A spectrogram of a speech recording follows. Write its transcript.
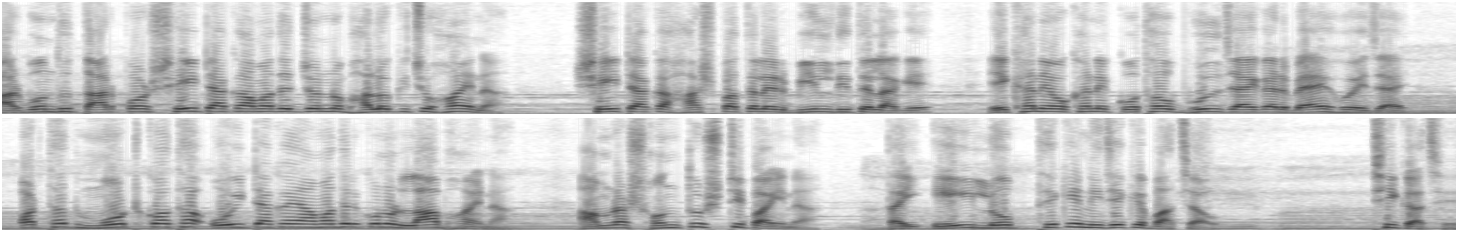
আর বন্ধু, তারপর সেই টাকা আমাদের জন্য ভালো কিছু হয় না। সেই টাকা হাসপাতালের বিল দিতে লাগে, এখানে ওখানে কোথাও ভুল জায়গার ব্যয় হয়ে যায়। অর্থাৎ মোট কথা, ওই টাকায় আমাদের কোনো লাভ হয় না। আমরা সন্তুষ্টি পাই না। তাই এই লোভ থেকে নিজেকে বাঁচাও। ঠিক আছে,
